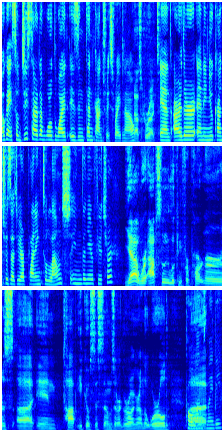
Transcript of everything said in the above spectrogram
Okay, so G Startup Worldwide is in 10 countries right now. That's correct. And are there any new countries that you are planning to launch in the near future? Yeah, we're absolutely looking for partners uh, in top ecosystems that are growing around the world. Poland, Uh, maybe?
